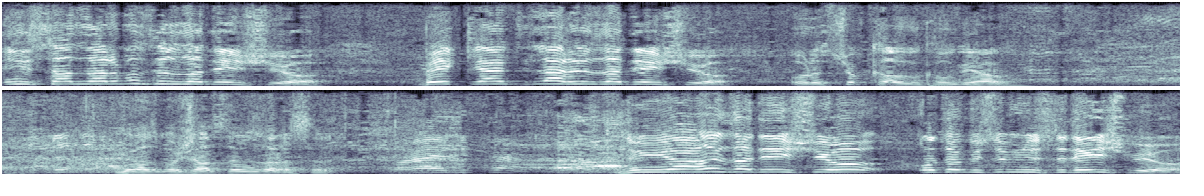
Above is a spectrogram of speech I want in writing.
İnsanlarımız hızla değişiyor. Beklentiler hızla değişiyor. Orası çok kalabalık oldu ya. Biraz boşaltsanız orası. Dünya hızla değişiyor. Otobüsümün üstü değişmiyor.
